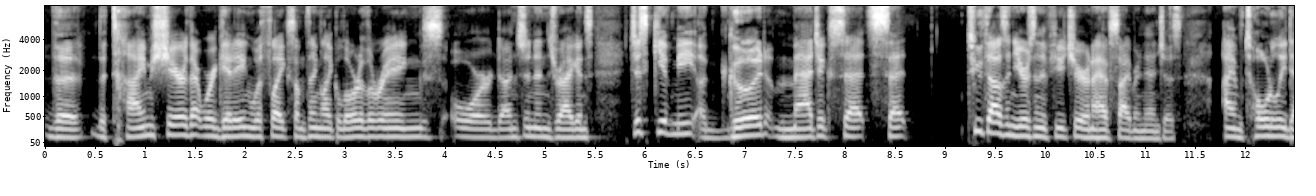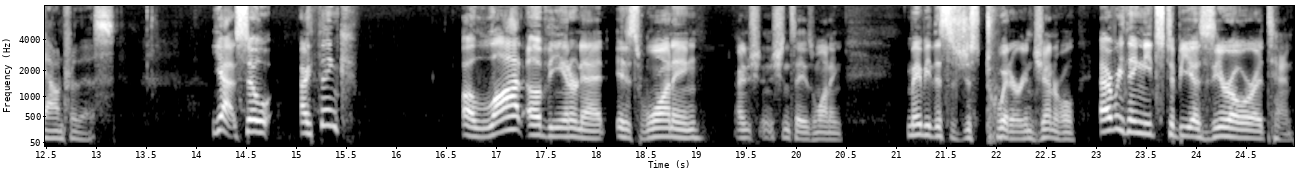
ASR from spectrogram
the the timeshare that we're getting with like something like Lord of the Rings or Dungeon and Dragons. Just give me a good magic set set 2000 years in the future and I have cyber ninjas. I'm totally down for this. Yeah, so I think a lot of the internet is wanting, I shouldn't say is wanting, maybe this is just Twitter in general. Everything needs to be a zero or a 10.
